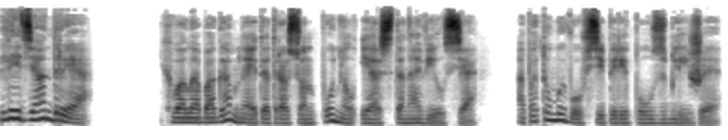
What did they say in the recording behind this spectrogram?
леди Андреа!» Хвала богам, на этот раз он понял и остановился, а потом и вовсе переполз ближе.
